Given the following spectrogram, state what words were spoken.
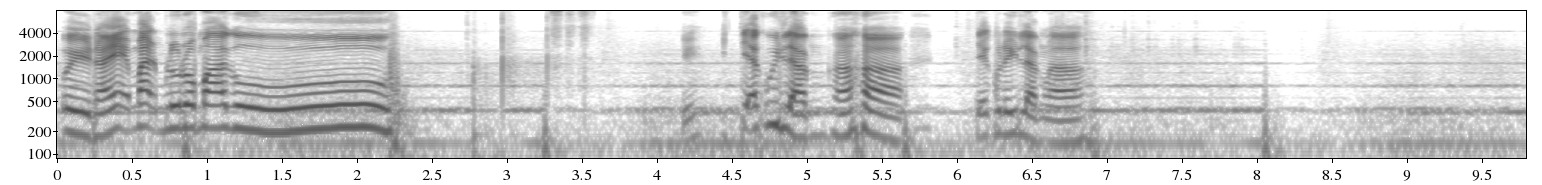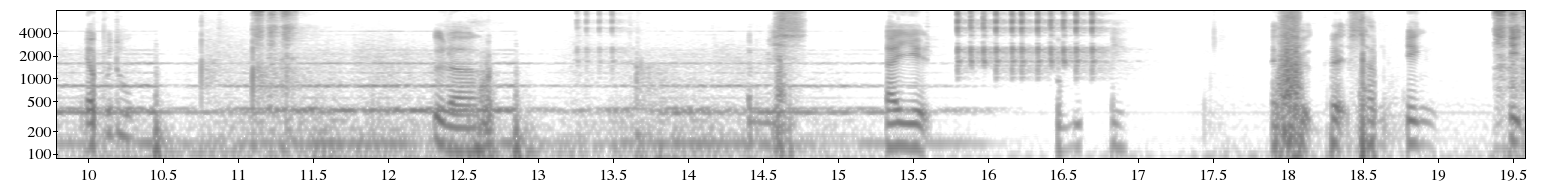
Oi, naik mat belum rumah aku Eh, itik aku hilang. Ha. Itik aku dah hilang lah. Itulah. Habis diet. I should grab something eat.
